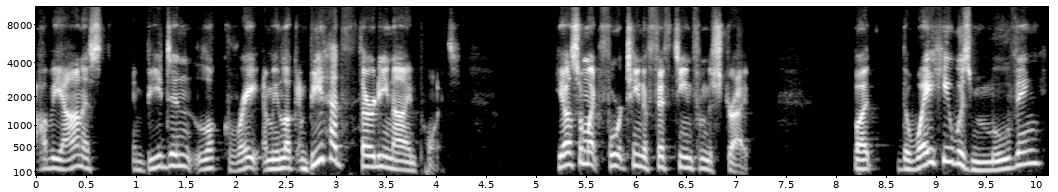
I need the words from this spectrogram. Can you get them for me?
I'll be honest, Embiid didn't look great. I mean, look, Embiid had 39 points. He also went 14 to 15 from the stripe. But the way he was moving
